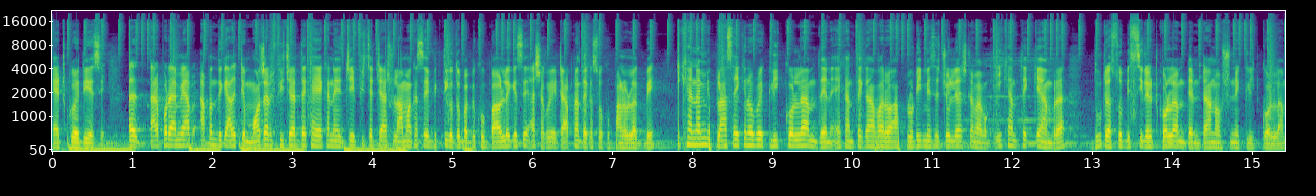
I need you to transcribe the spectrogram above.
অ্যাড করে দিয়েছে। তারপরে আমি আপনাদেরকে আরেকটা মজার ফিচার দেখাই। এখানে যে ফিচারটা আসলে আমার কাছে ব্যক্তিগতভাবে খুব ভালো লেগেছে। আশা করি এটা আপনাদের কাছেও খুব ভালো লাগবে। এখানে আমি প্লাস আইকনের উপরে ক্লিক করলাম দেন এখান থেকে আবারও আপলোড ইমেজে চলে আসলাম এবং এখান থেকে আমরা দুটা ছবি সিলেক্ট করলাম দেন ডান অপশনে ক্লিক করলাম।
